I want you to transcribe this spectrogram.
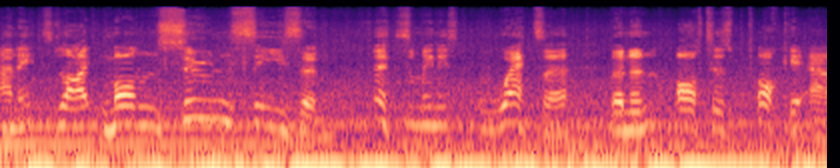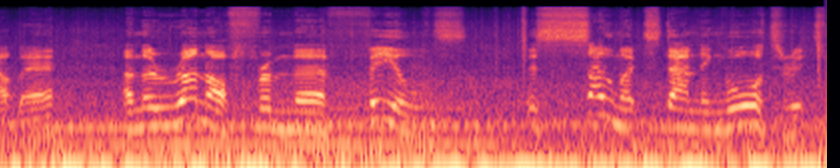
and it's like monsoon season. I mean, it's wetter than an otter's pocket out there, and the runoff from the fields there's so much standing water, it's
